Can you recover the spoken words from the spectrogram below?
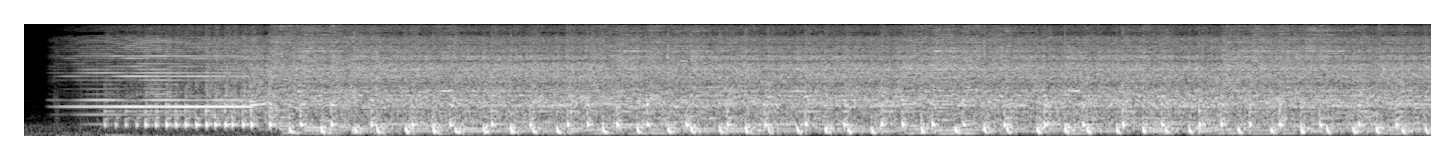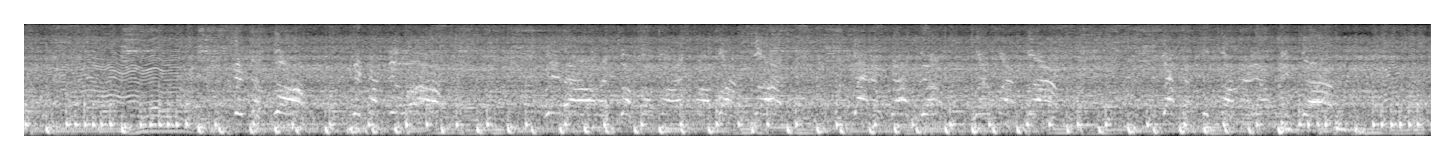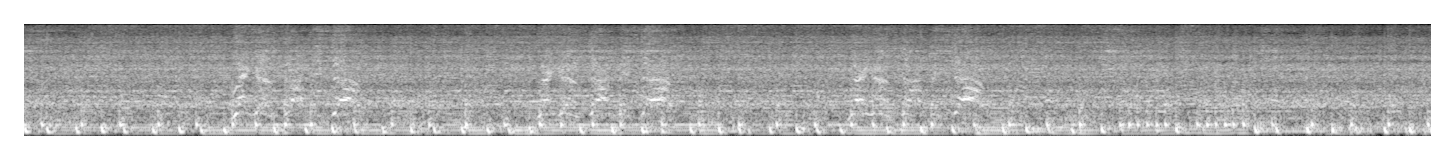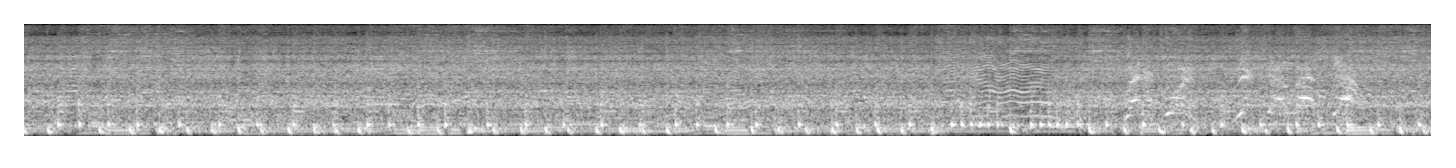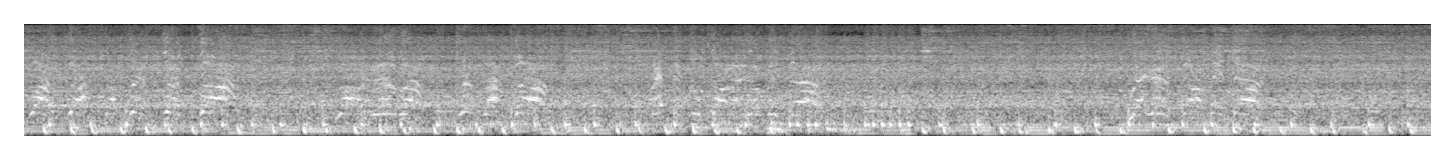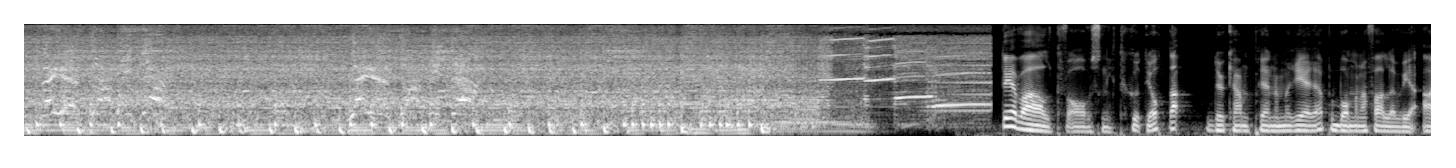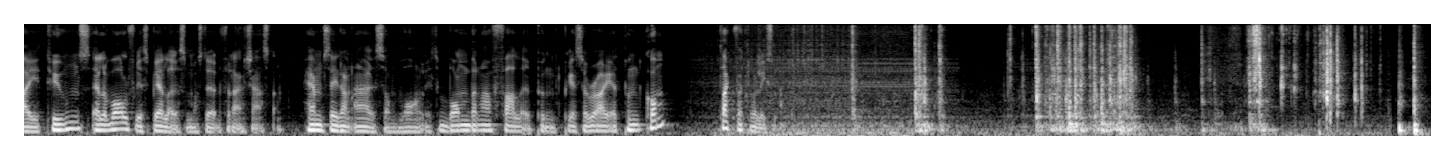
Det var allt för avsnitt 78. Du kan prenumerera på Bomberna Faller via iTunes eller valfri spelare som har stöd för den tjänsten. Hemsidan är som vanligt bombernafaller.pcriot.com. Tack för att du har lyssnat.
